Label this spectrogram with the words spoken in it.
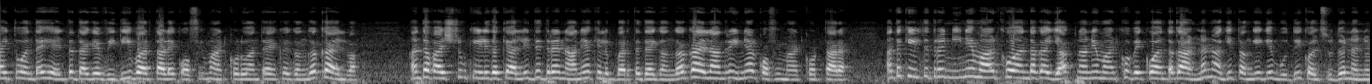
ಆಯಿತು ಅಂತ ಹೇಳ್ತಿದ್ದಾಗೆ ವಿಧಿ ಬರ್ತಾಳೆ, ಕಾಫಿ ಮಾಡಿಕೊಡು ಅಂತ. ಯಾಕೆ ಗಂಗಕ್ಕ ಇಲ್ವಾ? ಅಂತ ವೈಷ್ಣವ್ ಕೇಳಿದಕ್ಕೆ ಅಲ್ಲಿದ್ದಿದ್ರೆ ನಾನು ಯಾಕೆ ಇಲ್ಲಿಗೆ ಬರ್ತದೆ ಗಂಗಕ್ಕ ಇಲ್ಲ ಅಂದರೆ ಇನ್ಯಾರು ಕಾಫಿ ಮಾಡಿಕೊಡ್ತಾರೆ? ಅಂತ ಕೇಳ್ತಿದ್ರೆ, ನೀನೇ ಮಾಡ್ಕೋ ಅಂದಾಗ, ಯಾಕೆ ನಾನೇ ಮಾಡ್ಕೋಬೇಕು ಅಂದಾಗ ಅಣ್ಣನಾಗಿ ತಂಗಿಗೆ ಬುದ್ಧಿ ಕಲಿಸೋದು ನನ್ನ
